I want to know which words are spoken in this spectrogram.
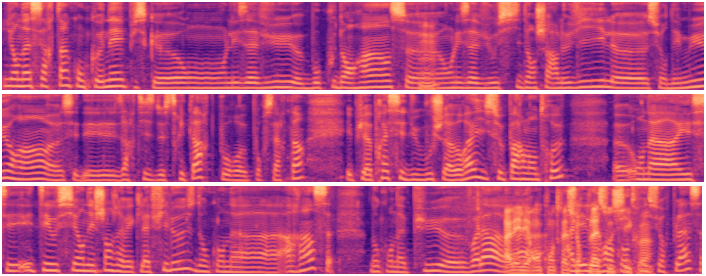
il y en a certains qu'on connaît, puisqu'on les a vus beaucoup dans Reims, euh, mmh. on les a vus aussi dans Charleville, euh, sur des murs. Hein, euh, c'est des artistes de street art pour, pour certains. Et puis après, c'est du bouche à oreille, ils se parlent entre eux. Euh, on a été aussi en échange avec la fileuse, donc on a à Reims, donc on a pu euh, voilà aller les rencontrer sur place aussi sur place.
